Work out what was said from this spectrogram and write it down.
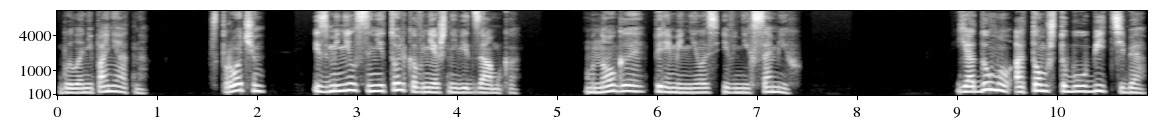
было непонятно. Впрочем, изменился не только внешний вид замка. Многое переменилось и в них самих. «Я думал о том, чтобы убить тебя.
